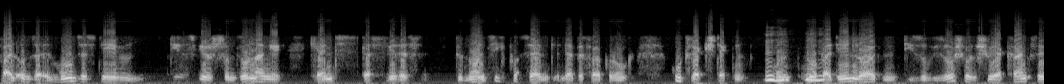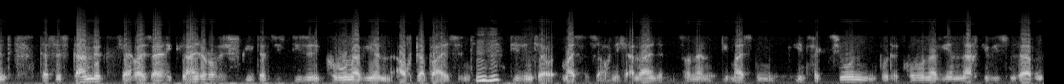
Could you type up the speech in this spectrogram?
weil unser Immunsystem dieses Virus schon so lange kennt, dass wir das zu 90 Prozent in der Bevölkerung gut wegstecken. Mhm. Und nur mhm. bei den Leuten, die sowieso schon schwer krank sind, dass es da möglicherweise eine kleine Rolle spielt, dass diese Coronaviren auch dabei sind. Mhm. Die sind ja meistens auch nicht alleine, sondern die meisten Infektionen, wo die Coronaviren nachgewiesen werden,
